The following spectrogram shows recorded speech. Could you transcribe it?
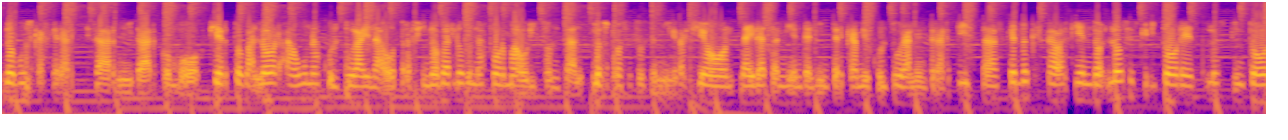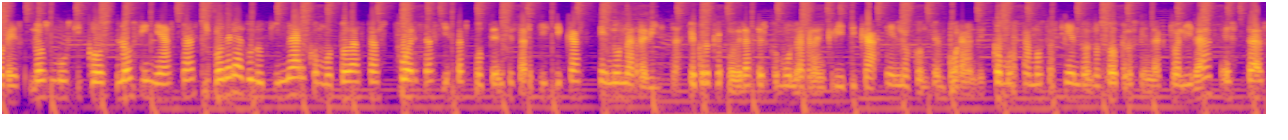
no busca jerarquizar ni dar como cierto valor a una cultura y la otra, sino verlo de una forma horizontal. Los procesos de migración, la idea también del intercambio cultural entre artistas, qué es lo que estaba haciendo los escritores, los pintores, los músicos, los cineastas y poder aglutinar como todas estas fuerzas y estas potencias artísticas en una revista. Yo creo que podría ser como una gran crítica en lo contemporáneo. Cómo estamos haciendo nosotros en la actualidad estas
